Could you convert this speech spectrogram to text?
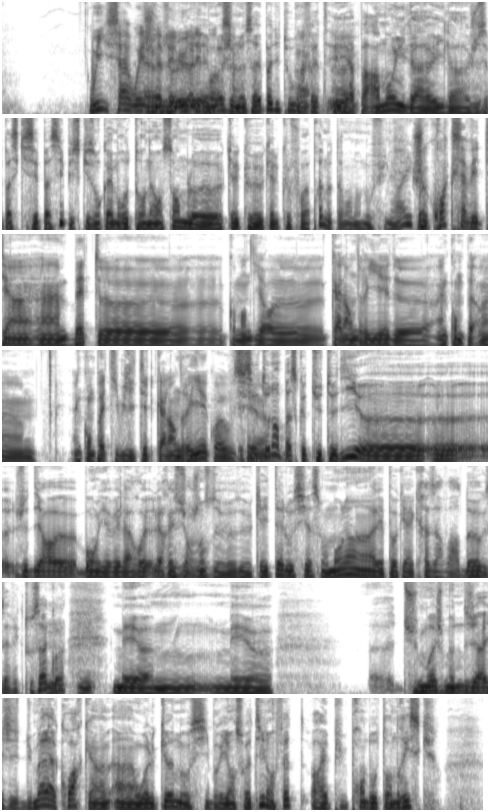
Oui, ça, oui, je l'avais lu à l'époque. Moi, je ne le savais pas du tout, en fait. Et apparemment, il a, il a, je sais pas ce qui s'est passé, puisqu'ils ont quand même retourné ensemble euh, quelques, quelques fois après, notamment dans nos funérailles. Je crois que ça avait été un, un bête, euh, comment dire, euh, calendrier de, un, incompatibilité de calendrier, quoi. C'est étonnant parce que tu te dis, je veux dire, bon, il y avait la, la résurgence de, de Keitel aussi à ce moment-là, hein, à l'époque avec Reservoir Dogs, avec tout ça, quoi. Mm, mm. Mais, mais euh, moi, j'ai du mal à croire qu'un Walken, aussi brillant soit-il, en fait, aurait pu prendre autant de risques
